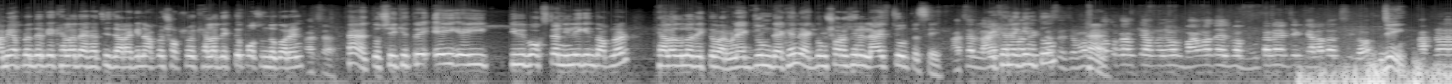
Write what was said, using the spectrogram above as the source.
আমি আপনাদেরকে খেলা দেখাচ্ছি যারা কিনা আপনার সবসময় খেলা দেখতে পছন্দ করেন। আচ্ছা। হ্যাঁ তো সেই ক্ষেত্রে এই এই টিভি বক্সটা নিলে কিন্তু আপনার খেলাধুলা দেখতে পারবেন। একদম দেখেন একদম সরাসরি লাইভ চলতেছে। আচ্ছা এখানে কিন্তু- যেমন হ্যাঁ। গতকালকে আমরা যেমন বাংলাদেশ বা ভুটানের যে খেলাটা ছিল জি। আপনারা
